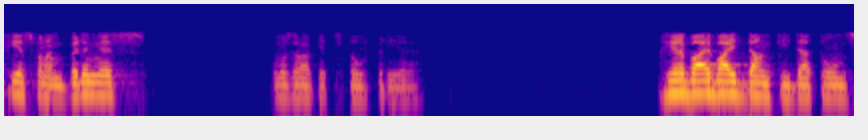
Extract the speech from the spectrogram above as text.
gees van aanbidding is, kom ons raak net stil vir die Here. Here baie baie dankie dat ons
